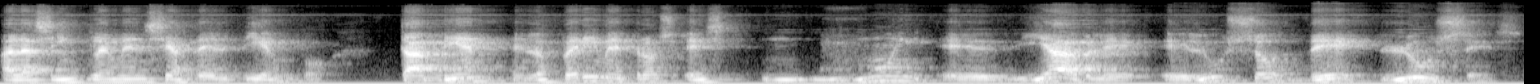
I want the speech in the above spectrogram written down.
a las inclemencias del tiempo. También en los perímetros es muy eh, viable el uso de luces,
